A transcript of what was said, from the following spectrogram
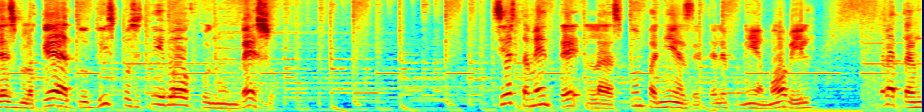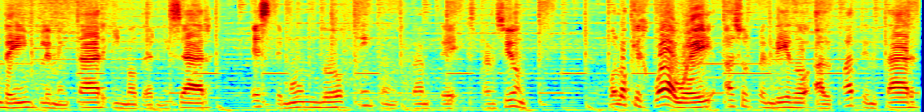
Desbloquea tu dispositivo con un beso. Ciertamente las compañías de telefonía móvil tratan de implementar y modernizar este mundo en constante expansión, por lo que Huawei ha sorprendido al patentar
